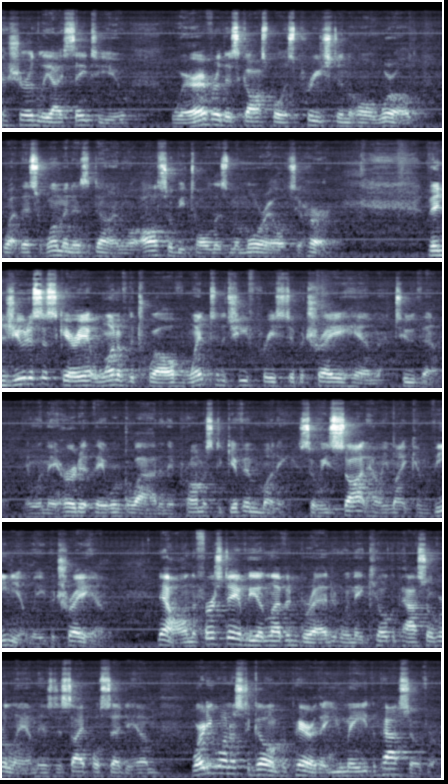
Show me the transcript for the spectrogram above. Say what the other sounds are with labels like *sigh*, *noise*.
Assuredly, I say to you, wherever this gospel is preached in the whole world, what this woman has done will also be told as memorial to her. Then Judas Iscariot, one of the twelve, went to the chief priests to betray him to them. And when they heard it, they were glad, and they promised to give him money. So he sought how he might conveniently betray him. Now, on the first day of the unleavened bread, when they killed the Passover lamb, his disciples said to him, Where do you want us to go and prepare that you may eat the Passover?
